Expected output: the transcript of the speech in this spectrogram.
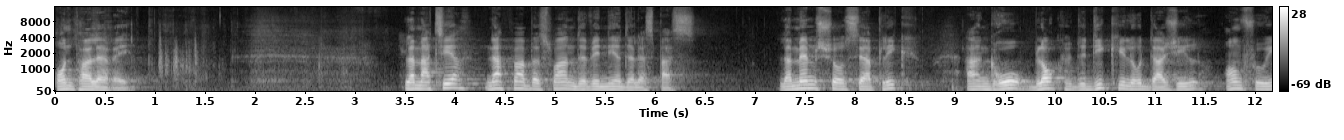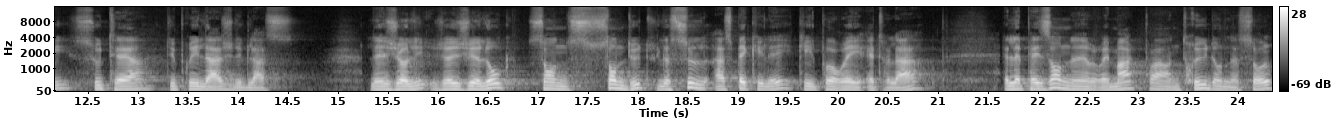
en parlerait. La matière n'a pas besoin de venir de l'espace. La même chose s'applique un gros bloc de 10 kg d'argile enfoui sous terre depuis l'âge de glace. Les géologues sont sans doute le seul à spéculer qu'il pourrait être là, et les paysans ne remarquent pas un trou dans le sol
